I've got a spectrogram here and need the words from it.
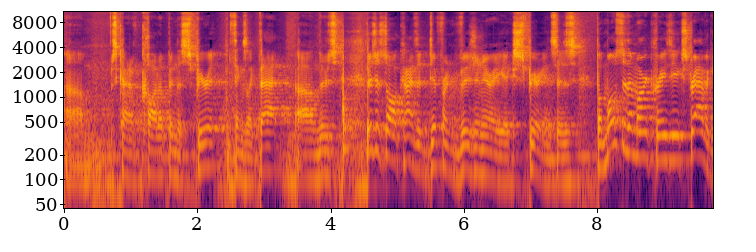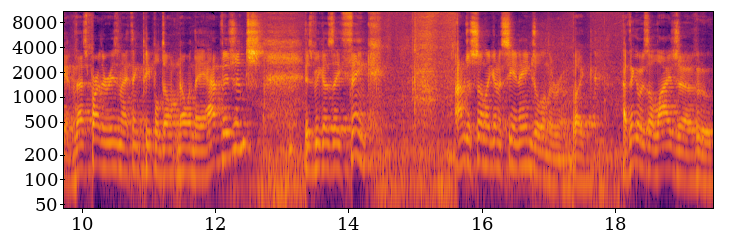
um, was kind of caught up in the spirit things like that. Um, there's there's just all kinds of different visionary experiences, but most of them aren't crazy extravagant. That's part of the reason I think people don't know when they have visions, is because they think I'm just suddenly going to see an angel in the room. Like, I think it was Elijah who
